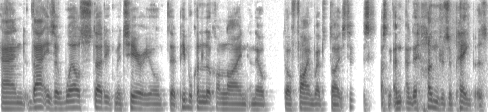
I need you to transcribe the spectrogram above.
and that is a well-studied material that people can look online, and they'll they'll find websites to discuss, and, and hundreds of papers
